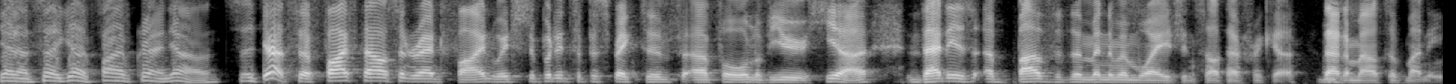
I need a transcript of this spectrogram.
Yeah, no, so yeah, five grand. Yeah, it's, it's Yeah, it's a 5,000 Rand fine, which to put into perspective uh, for all of you here, that is above the minimum wage in South Africa, that amount of money.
